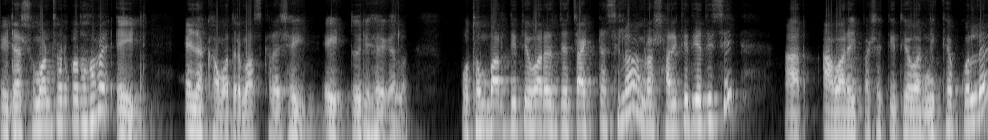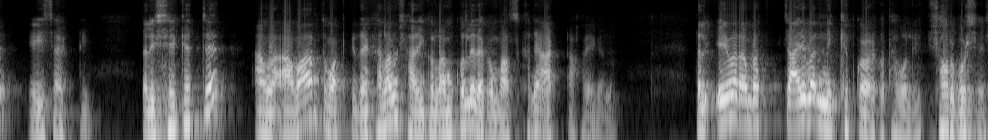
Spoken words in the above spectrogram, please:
এইটার সমান সমান কত হবে? এইট এই দেখো আমাদের মাঝখানে সেই এইট তৈরি হয়ে গেল। প্রথমবার দ্বিতীয়বারের যে চারটা ছিল, আমরা সারিতে দিয়ে দিছি, আর আবার এই পাশে তৃতীয়বার নিক্ষেপ করলে এই চারটি। তাহলে সেক্ষেত্রে আমরা আবার তোমাকে দেখালাম, সারি কলাম করলে দেখো মাঝখানে আটটা হয়ে গেল। তাহলে এবার আমরা চারবার নিক্ষেপ করার কথা বলি, সর্বশেষ।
